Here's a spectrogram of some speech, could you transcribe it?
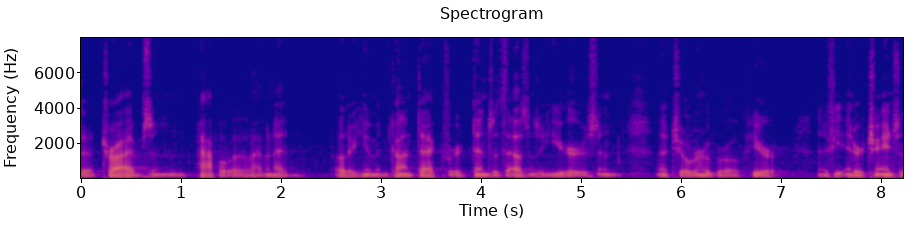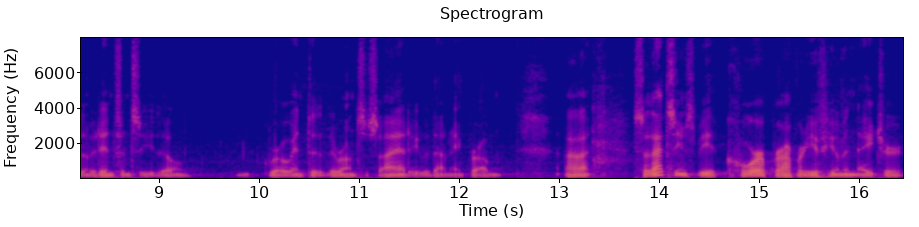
uh, tribes in Papua who haven't had other human contact for tens of thousands of years, and uh, children who grow up here. And if you interchange them at infancy, they'll grow into their own society without any problem. Uh, so that seems to be a core property of human nature.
